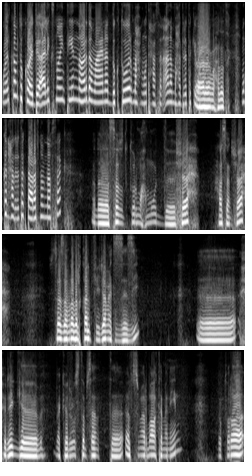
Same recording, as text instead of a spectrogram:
Welcome to CardioAlex 19 النهارده معانا الدكتور محمود حسن. أهلا بحضرتك يا دكتور أهلا بحضرتك. ممكن حضرتك تعرفنا بنفسك؟ أنا أستاذ الدكتور محمود شاح حسن شاح أستاذ أمراض القلب في جامعة الزقازيق آه، خريج آه، بكالوريوس طب سنة آه، 1984 دكتوراه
